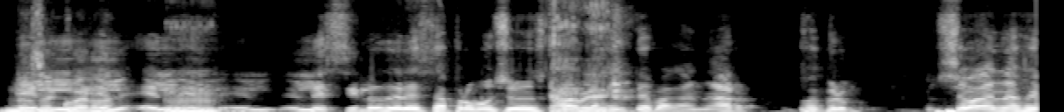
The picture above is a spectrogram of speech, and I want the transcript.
No el, se acuerda. El, el- el- el- el estilo de esta promoción es que A la ver. gente va a ganar, pues, pero se va a ganar,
